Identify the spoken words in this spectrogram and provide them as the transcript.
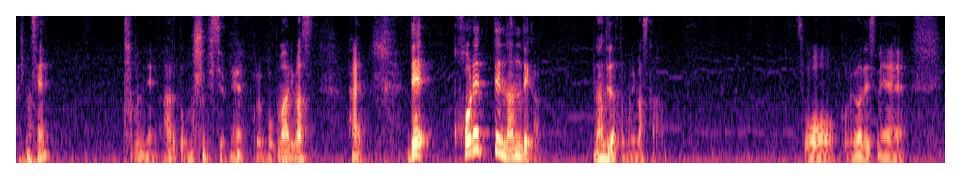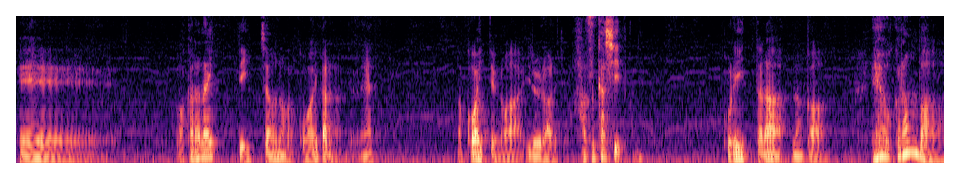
ありません？多分ねあると思うんですよね。これ僕もあります。はい。でこれって何でか？何でだと思いますか？そうこれはですねえー、わからないって言っちゃうのが怖いからなんだよね、まあ、怖いっていうのはいろいろあるけど恥ずかしいとかね。これ言ったらなんか「えー、分からんば」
